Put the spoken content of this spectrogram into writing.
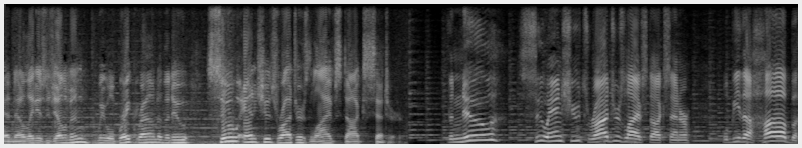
And now, ladies and gentlemen, we will break ground on the new Sue Anschutz Rodgers Livestock Center. The new Sue Anschutz Rodgers Livestock Center will be the hub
